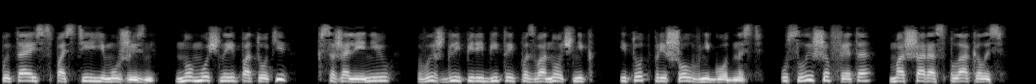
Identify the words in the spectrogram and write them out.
пытаясь спасти ему жизнь. Но мощные потоки, к сожалению, выжгли перебитый позвоночник, и тот пришел в негодность. Услышав это, Маша расплакалась,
